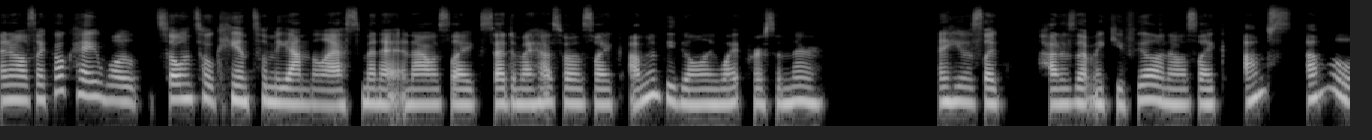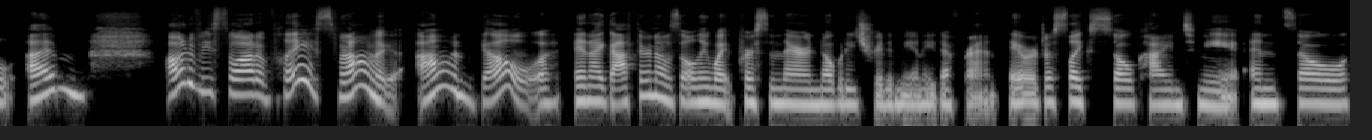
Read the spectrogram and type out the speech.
And I was like, okay, well, so and so canceled me on the last minute. And I was like, said to my husband, I was like, I'm gonna be the only white person there. And he was like, how does that make you feel? And I was like, I'm, I'm, I'm, I'm gonna be so out of place, but I'm, I'm gonna go. And I got there, and I was the only white person there, and nobody treated me any different. They were just like so kind to me, and so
